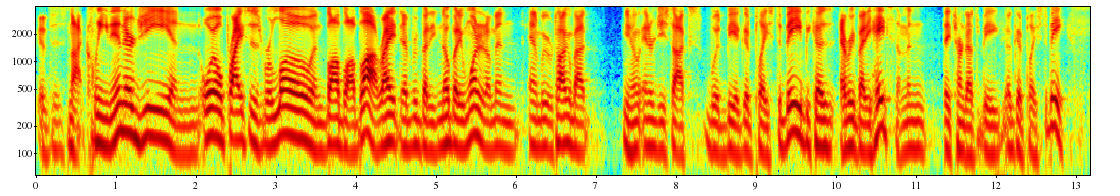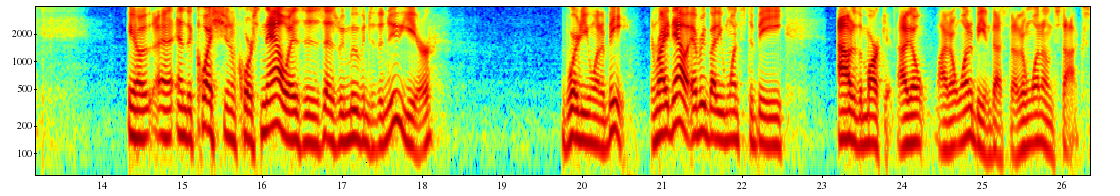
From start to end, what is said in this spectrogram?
it's not clean energy, and oil prices were low, and blah blah blah. Right? Everybody, nobody wanted them, and and we were talking about you know energy stocks would be a good place to be because everybody hates them, and they turned out to be a good place to be. You know, and the question, of course, now is is as we move into the new year, where do you want to be? And right now, everybody wants to be out of the market. I don't I don't want to be invested. I don't want to own stocks.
